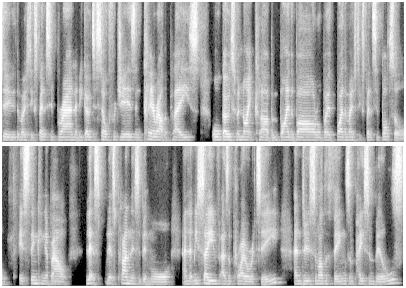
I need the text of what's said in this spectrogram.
to the most expensive brand, let me go to Selfridges and clear out the place, or go to a nightclub and buy the bar or both buy the most expensive bottle. It's thinking about let's let's plan this a bit more and let me save as a priority and do some other things and pay some bills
